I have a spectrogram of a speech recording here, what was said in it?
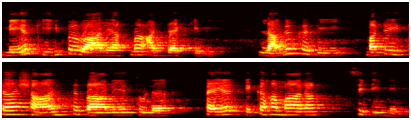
මෙය කිහිප වාරයක්ම අත්දැක්කෙමි. ළඟකදී මට ඊතා ශාන්ත භාවය තුල පැය එකහමාරක් සිටින්නෙමි.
